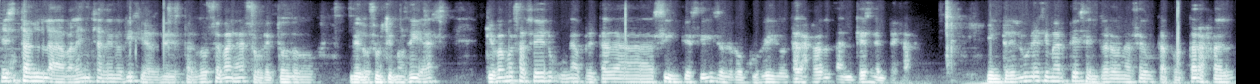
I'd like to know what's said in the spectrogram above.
Es tal la avalancha de noticias de estas dos semanas, sobre todo de los últimos días, que vamos a hacer una apretada síntesis de lo ocurrido en Tarajal antes de empezar. Entre lunes y martes entraron a Ceuta por Tarajal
